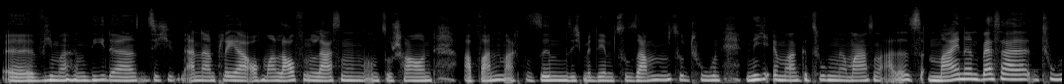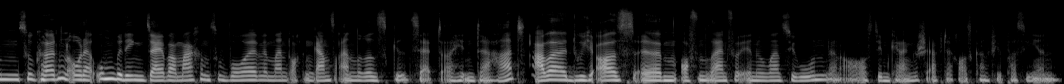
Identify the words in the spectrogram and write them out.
äh, wie machen die da, sich einen anderen Player auch mal laufen lassen und zu schauen, ab wann macht es Sinn, sich mit dem zusammenzutun. Nicht immer gezwungenermaßen alles meinen, besser tun zu können oder unbedingt selber machen zu wollen, wenn man doch ein ganz anderes Skillset dahinter hat. Aber durchaus ähm, offen sein für Innovationen, denn auch aus dem Kerngeschäft heraus kann viel passieren.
